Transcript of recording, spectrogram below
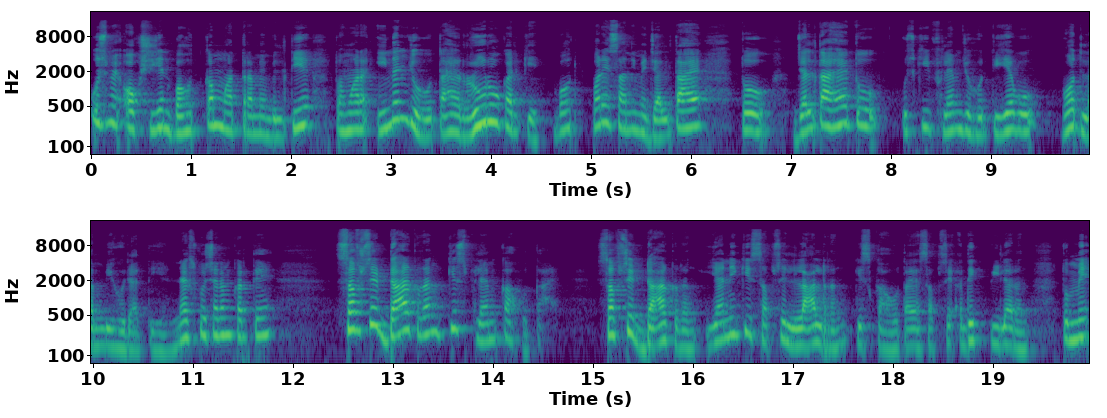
उसमें ऑक्सीजन बहुत कम मात्रा में मिलती है। तो हमारा ईंधन जो होता है, रो रो करके बहुत परेशानी में जलता है। तो जलता है तो उसकी फ्लेम जो होती है, वो बहुत लंबी हो जाती है। नेक्स्ट क्वेश्चन हम करते हैं। सबसे डार्क रंग किस फ्लेम का होता है? सबसे डार्क रंग, यानी कि सबसे लाल रंग किसका होता है सबसे अधिक पीला रंग? तो मैं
